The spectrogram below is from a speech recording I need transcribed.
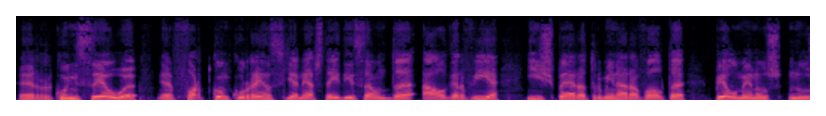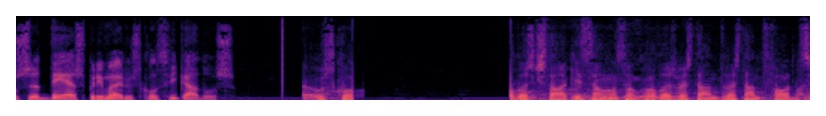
eh, reconheceu a forte concorrência nesta edição da Algarvia e espera terminar a volta pelo menos nos 10 primeiros classificados. Os corredores que estão aqui são, são corredores bastante, bastante fortes.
